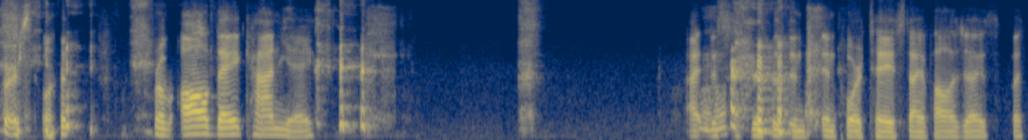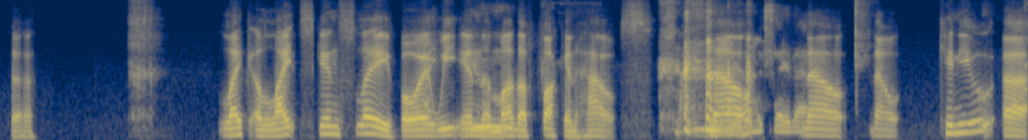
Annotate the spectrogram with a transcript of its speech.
first one from All Day Kanye. I, this, Uh-huh. is, this is in, in poor taste. I apologize, but uh, like a light-skinned slave boy, I we in the knew. motherfucking house. I knew you Now- say that. Now, now, can you uh,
